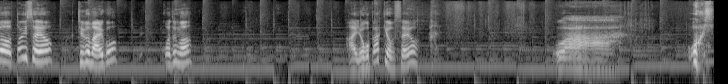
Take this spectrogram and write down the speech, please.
또 또 있어요? 저거 말고 고등어? 아 요거밖에 없어요? 와, 오씨,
